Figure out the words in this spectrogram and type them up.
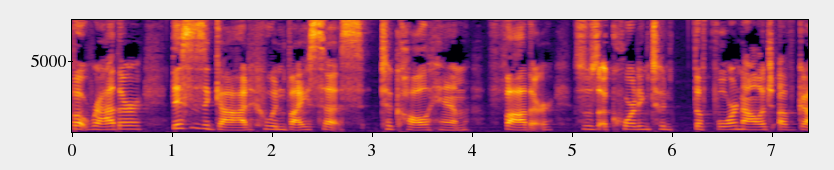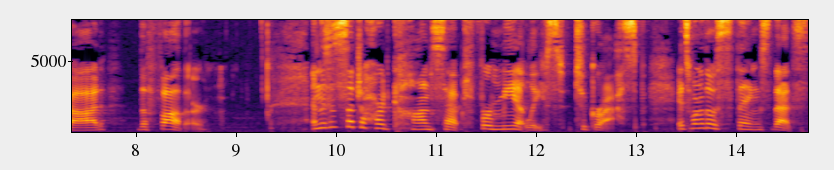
but rather, this is a God who invites us to call him Father. This was according to the foreknowledge of God the Father. And this is such a hard concept for me at least to grasp. It's one of those things that's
